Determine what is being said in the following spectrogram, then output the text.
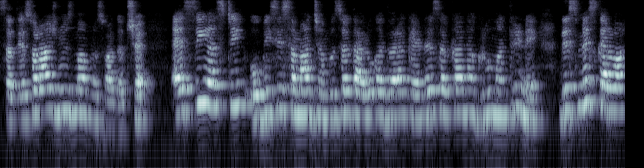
સત્ય સ્વરાજ ન્યૂઝમાં આપનું સ્વાગત છે. એસસી, એસટી, ઓબીસી સમાજ જંબુસર તાલુકા દ્વારા કેન્દ્ર સરકારના ગૃહમંત્રીને ડિસમિસ કરવા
